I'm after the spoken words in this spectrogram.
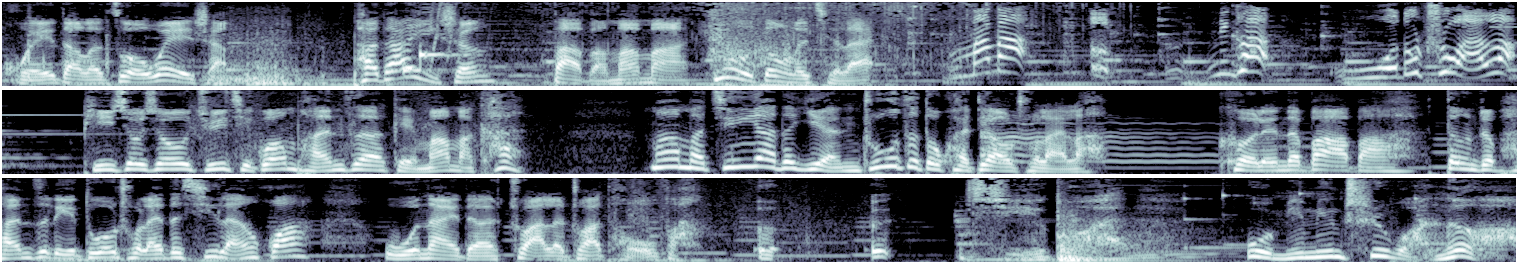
回到了座位上。啪嗒一声，爸爸妈妈又动了起来。妈妈，呃，你看，我都吃完了。皮羞羞举起光盘子给妈妈看，妈妈惊讶的眼珠子都快掉出来了。可怜的爸爸瞪着盘子里多出来的西兰花，无奈的抓了抓头发。呃，呃，奇怪，我明明吃完了啊，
